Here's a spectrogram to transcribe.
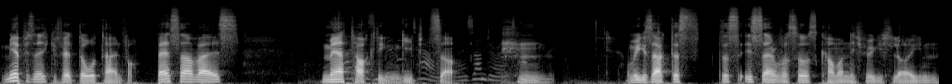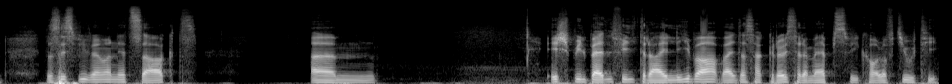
mir persönlich gefällt Dota einfach besser, weil es mehr Taktiken gibt, so. Und wie gesagt, das, das ist einfach so, das kann man nicht wirklich leugnen. Das ist wie wenn man jetzt sagt, ähm, ich spiele Battlefield 3 lieber, weil das hat größere Maps wie Call of Duty.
